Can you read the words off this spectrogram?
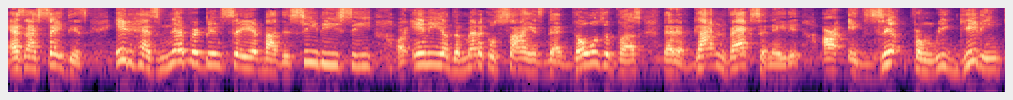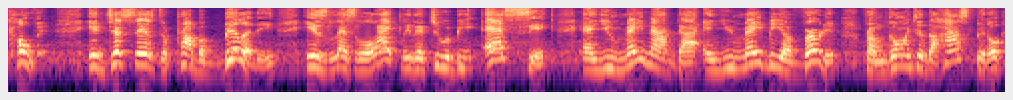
as I say this, it has never been said by the CDC or any of the medical science that those of us that have gotten vaccinated are exempt from re-getting COVID. It just says the probability is less likely that you would be as sick and you may not die and you may be averted from going to the hospital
